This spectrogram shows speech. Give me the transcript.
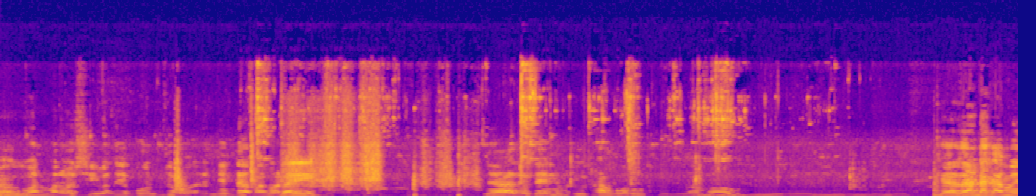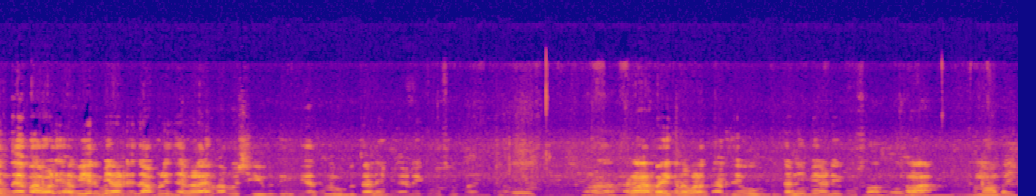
ભગવાન મારો શિવ બોલતો હોય. નિંદા ભગવાન. ભાઈ. ને આજે હું ઠાકોર. કે હજાર ટકા મિંદા બાવળિયા વીર મેળે આપણી છે વેળાએ મારું શિવજી કે છે હું ઉગતા નહીં મેળે કહું છું ભાઈ. આ ભાઈ કને વળગાડ છે એવું ઉગતા નહીં મેળે કહું છું. ખમા ખમા ભાઈ.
